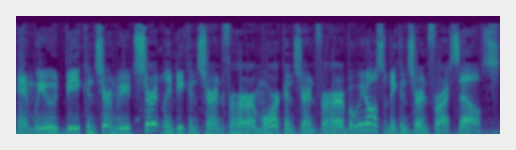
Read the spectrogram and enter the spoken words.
and we would be concerned. We would certainly be concerned for her, more concerned for her, but we'd also be concerned for ourselves.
